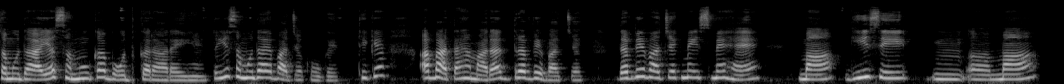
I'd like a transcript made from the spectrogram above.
समुदाय या समूह का बोध करा रहे हैं। तो ये समुदाय वाचक हो गए, ठीक है? अब आता है हमारा द्रव्यवाचक द्रव्यवाचक में इसमें है माँ, घी से माँ,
